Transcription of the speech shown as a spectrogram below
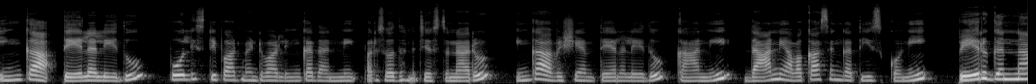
ఇంకా తేలలేదు. పోలీస్ డిపార్ట్మెంట్ వాళ్ళు ఇంకా దాన్ని పరిశోధన చేస్తున్నారు. ఇంకా ఆ విషయం తేలలేదు. కానీ దాన్ని అవకాశంగా తీసుకొని పేరుగన్నా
